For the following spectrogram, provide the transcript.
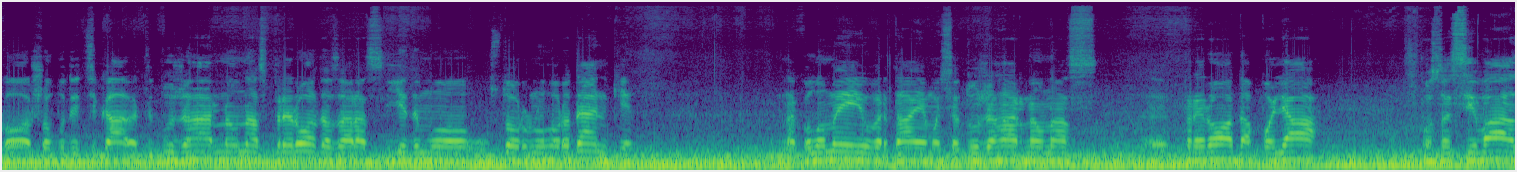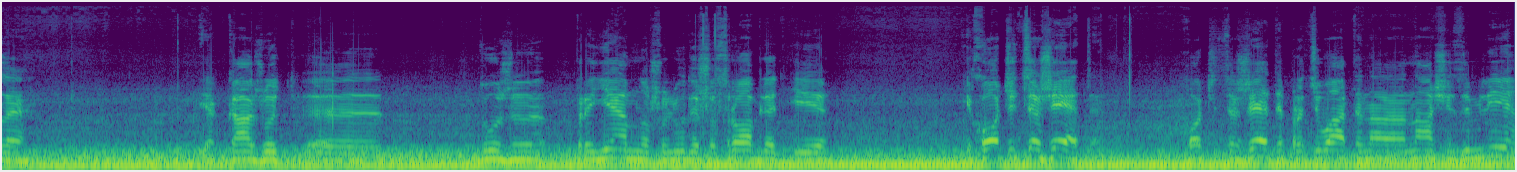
Кого що буде цікавити. Дуже гарна у нас природа. Зараз їдемо у сторону Городенки. На Коломию вертаємося. Дуже гарна у нас е, природа, поля, позасівали як кажуть, е, дуже приємно, що люди щось роблять і, і хочеться жити. Хочеться жити, працювати на нашій землі,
